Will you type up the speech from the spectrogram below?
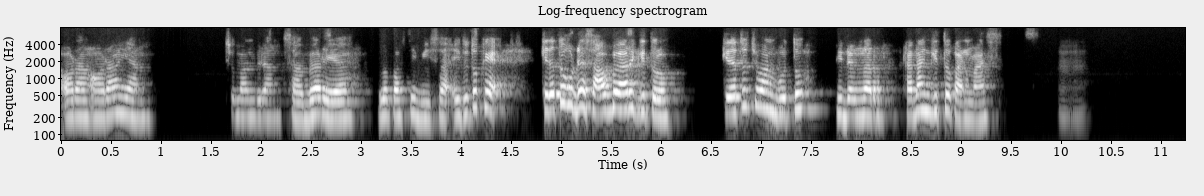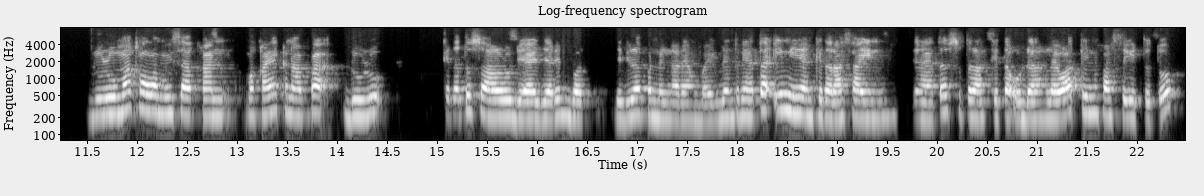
orang-orang uh, yang cuma bilang sabar ya, lo pasti bisa. Itu tuh kayak kita tuh udah sabar gitu loh. Kita tuh cuma butuh didengar. Kadang gitu kan, Mas. Mm-hmm. Dulu mah kalau misalkan makanya kenapa dulu kita tuh selalu diajarin buat jadilah pendengar yang baik dan ternyata ini yang kita rasain. Ternyata setelah kita udah lewatin fase itu tuh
